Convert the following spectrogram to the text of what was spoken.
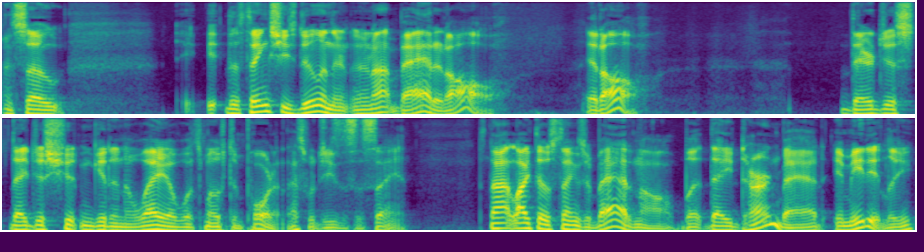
And so it, the things she's doing, they're, they're not bad at all, at all. They're just they just shouldn't get in the way of what's most important. That's what Jesus is saying. It's not like those things are bad and all, but they turn bad immediately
